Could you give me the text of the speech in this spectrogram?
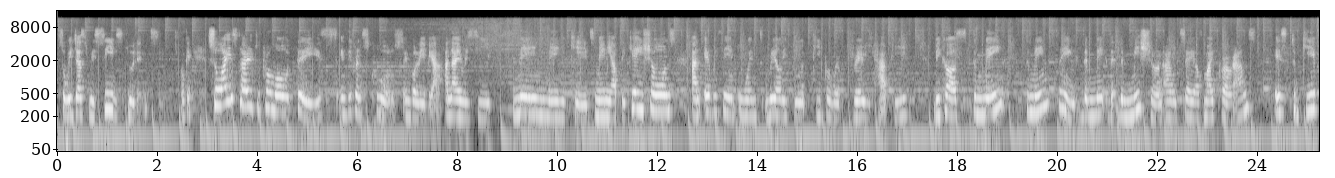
So we just receive students okay? So i started to promote this in different schools in bolivia and i received many many kids many applications and everything went really good. People were very happy because the main the main thing, the, the, the mission, I would say, of my programs is to give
